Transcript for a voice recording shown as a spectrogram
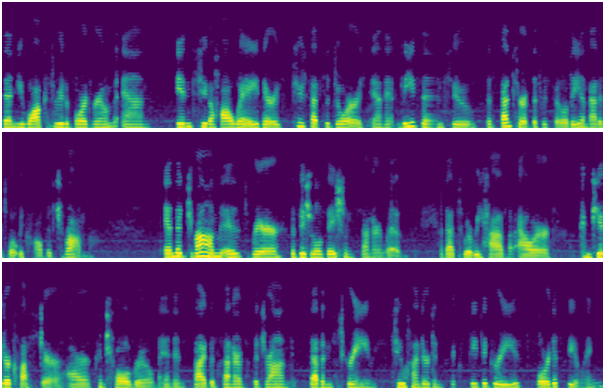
then you walk through the boardroom and into the hallway, there's two sets of doors, and it leads into the center of the facility, and that is what we call the drum. And the drum is where the visualization center lives. That's where we have our computer cluster, our control room, and inside the center of the drum, seven screens, 260 degrees, floor to ceiling,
